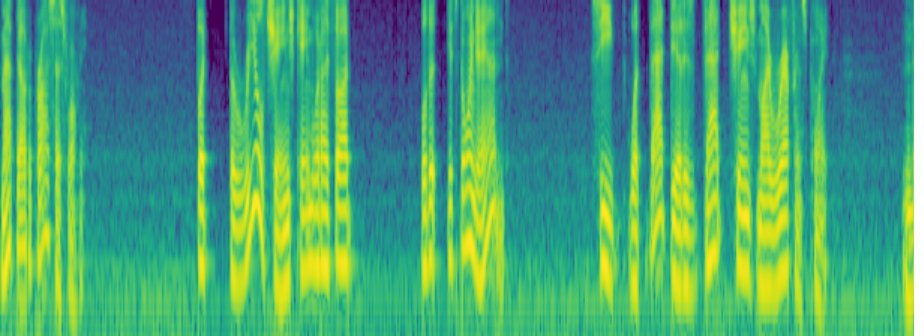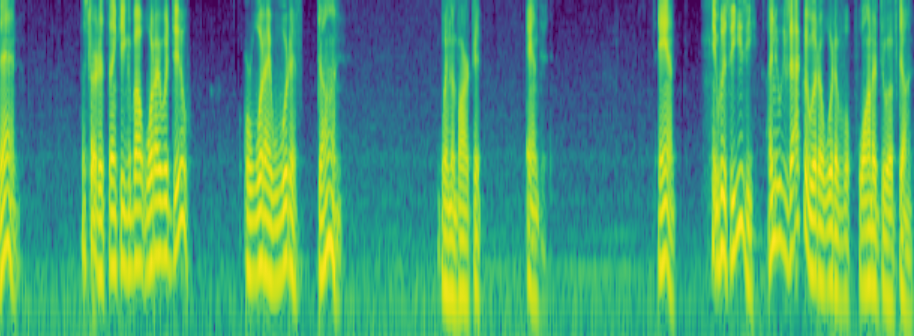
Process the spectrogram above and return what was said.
mapped out a process for me. The real change came when I thought, well, that it's going to end. See, what that did is that changed my reference point. And then I started thinking about what I would do or what I would have done when the market ended. And it was easy. I knew exactly what I would have wanted to have done.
